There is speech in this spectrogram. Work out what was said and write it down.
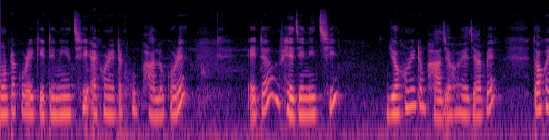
মোটা করে কেটে নিয়েছি। এখন এটা খুব ভালো করে এটা ভেজে নিচ্ছি। যখন এটা ভাজা হয়ে যাবে, তখন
